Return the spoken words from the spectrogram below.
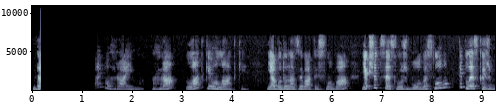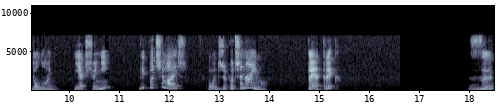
Давай пограємо. Гра латки-оладки. Я буду називати слова. Якщо це службове слово, ти плескаєш в долонь. Якщо ні, відпочиваєш. Отже, починаємо. Петрик з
